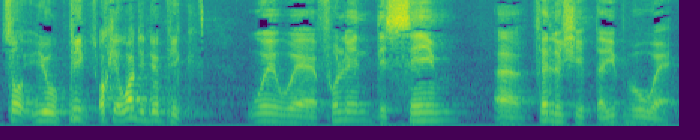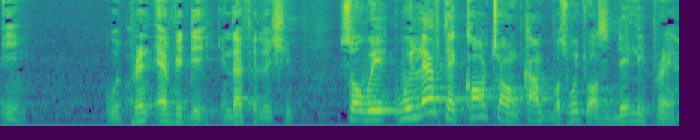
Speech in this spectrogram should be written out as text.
So you picked. Okay, what did you pick? We were following the same uh, fellowship that you people were in. We prayed every day in that fellowship. So we, we left a culture on campus which was daily prayer.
